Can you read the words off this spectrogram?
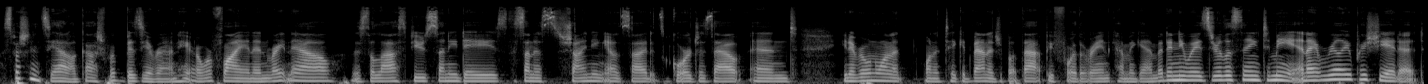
especially in Seattle. Gosh, we're busy around here. We're flying, and right now there's the last few sunny days. The sun is shining outside. It's gorgeous out, and you know everyone want to want to take advantage about that before the rain come again. But anyways, you're listening to me, and I really appreciate it.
